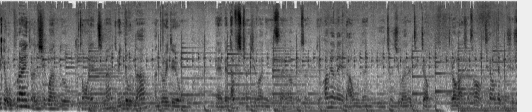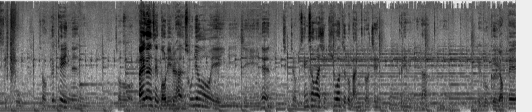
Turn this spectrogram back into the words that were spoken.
이게 오프라인 전시관도 구성을 했지만 윈도우나 안드로이드용 네, 메타버스 전시관이 있어요. 그래서 이렇게 화면에 나오는 이 전시관을 직접 들어가셔서 체험해 보실 수 있고 저 끝에 있는 저 빨간색 머리를 한 소녀의 이미지는 직접 생성하신 키워드로 만들어진. 그리고 그 옆에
